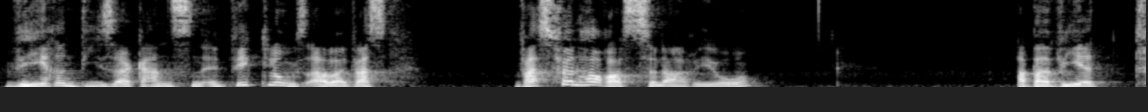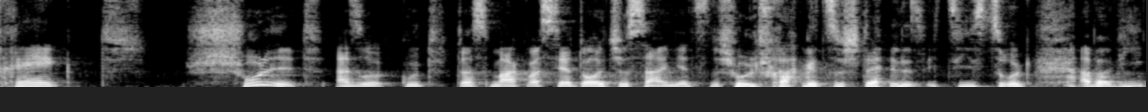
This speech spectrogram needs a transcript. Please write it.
während dieser ganzen Entwicklungsarbeit. Was, was für ein Horrorszenario. Aber wer trägt Schuld, also gut, das mag was sehr Deutsches sein, jetzt eine Schuldfrage zu stellen, ich ziehe es zurück, aber wie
